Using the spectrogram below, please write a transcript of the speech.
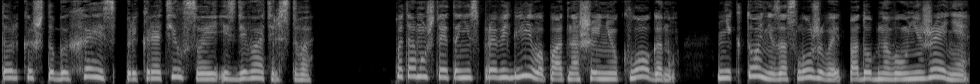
только чтобы Хейс прекратил свои издевательства. Потому что это несправедливо по отношению к Логану, Никто не заслуживает подобного унижения.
